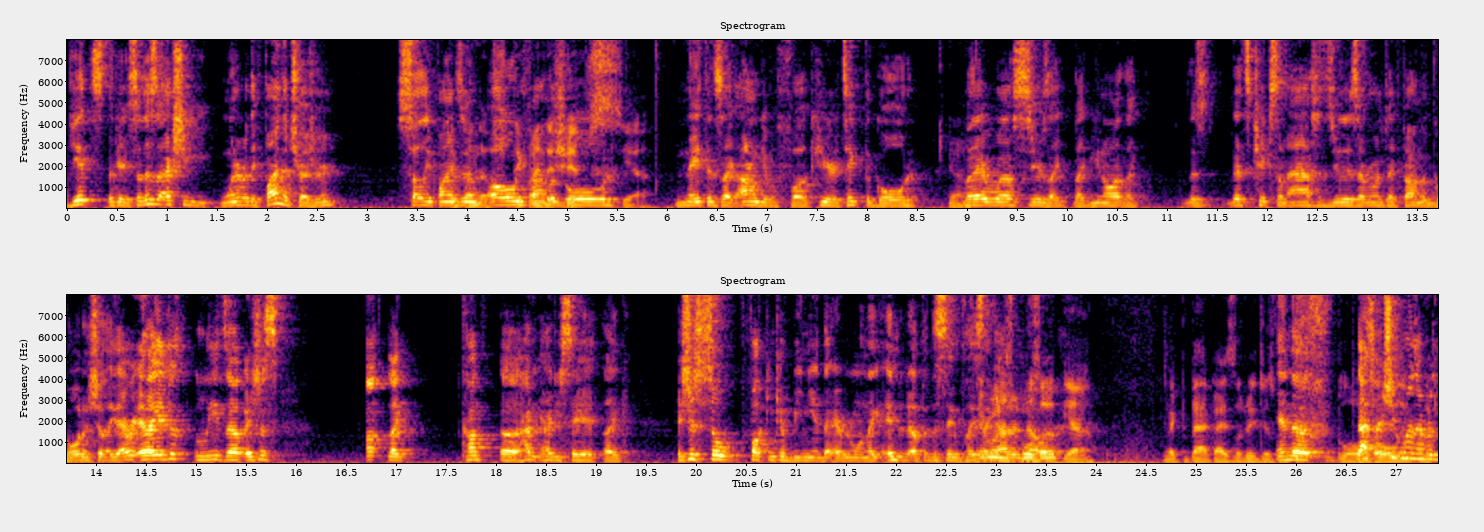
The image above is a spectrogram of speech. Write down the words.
gets okay, so this is actually whenever they find the treasure, Sully They finds him. the- oh, he found the, ships, gold. Yeah. Nathan's like, I don't give a fuck. Here, take the gold. Yeah. But everyone else here is like, like you know what, like let's let's kick some ass. Let's do this. Everyone's like found the gold and shit. Like every like it just leads up. It's just uh, like con- uh, how do you, how do you say it? Like it's just so fucking convenient that everyone like ended up at the same place. Everyone like just out pulls of no. up. Yeah. Like the bad guys literally just And the that's actually whenever the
